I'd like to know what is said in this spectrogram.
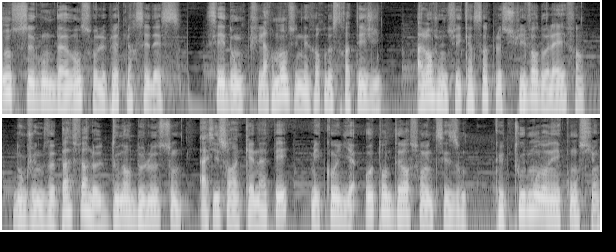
11 secondes d'avance sur le pilote Mercedes. C'est donc clairement une erreur de stratégie. Alors je ne suis qu'un simple suiveur de la F1, donc je ne veux pas faire le donneur de leçons, assis sur un canapé, mais quand il y a autant d'erreurs sur une saison, que tout le monde en est conscient,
